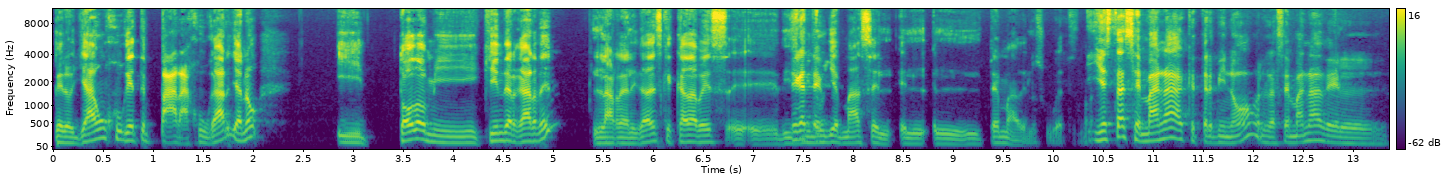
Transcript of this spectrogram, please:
pero ya un juguete para jugar, ya no. Y todo mi kindergarten la realidad es que cada vez eh, disminuye más el, tema de los juguetes. Y esta semana que terminó, la semana del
